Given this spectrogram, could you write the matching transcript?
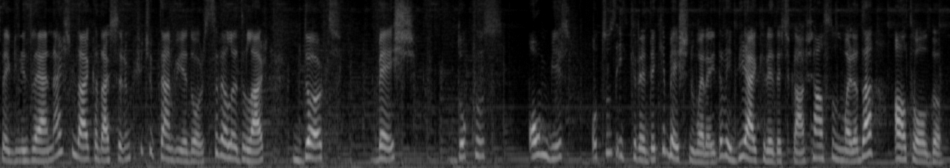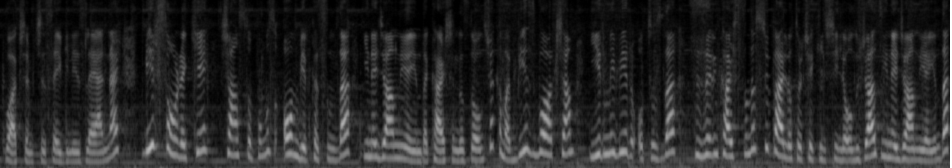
sevgili izleyenler. Şimdi arkadaşlarım küçükten büyüğe doğru sıraladılar. 4, 5, 9, 11, 30 ilk küredeki 5 numaraydı ve diğer kürede çıkan şanslı numara da 6 oldu bu akşam için sevgili izleyenler. Bir sonraki şans topumuz 11 Kasım'da yine canlı yayında karşınızda olacak ama biz bu akşam 21.30'da sizlerin karşısında Süper Loto çekilişiyle olacağız yine canlı yayında.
